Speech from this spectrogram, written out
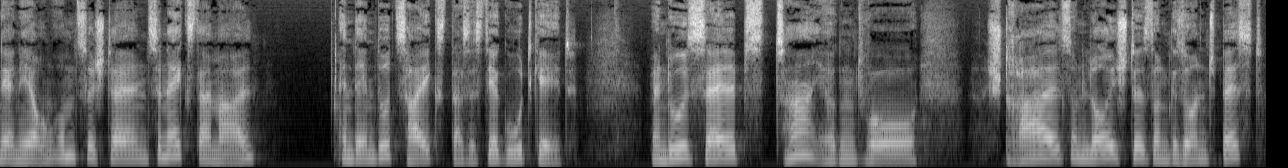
Ernährung umzustellen? Zunächst einmal, indem du zeigst, dass es dir gut geht. Wenn du selbst irgendwo strahlst und leuchtest und gesund bist,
